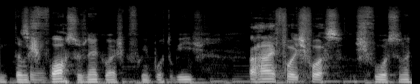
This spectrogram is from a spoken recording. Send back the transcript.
Então, Sim. esforços, né? Que eu acho que foi em português. Aham, foi esforço. Esforço, né?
